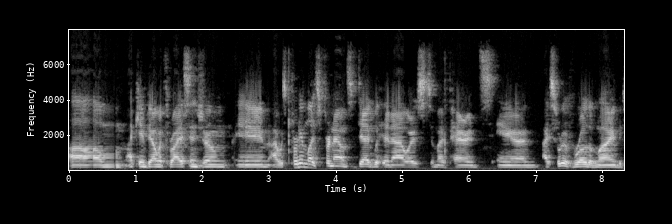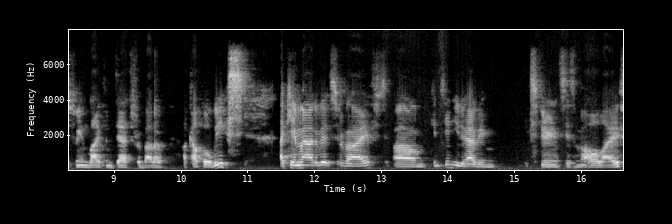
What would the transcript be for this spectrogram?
Um, I came down with Reye syndrome, and I was pretty much pronounced dead within hours to my parents. And I sort of rode the line between life and death for about a, a couple of weeks. I came out of it, survived, um, continued having experiences in my whole life,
